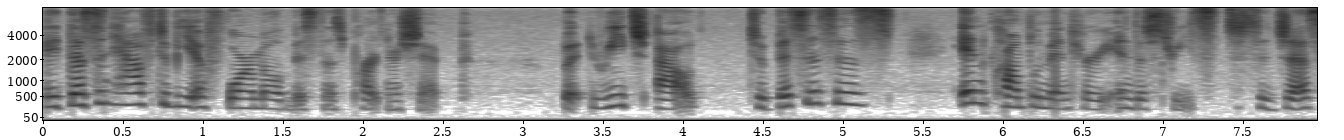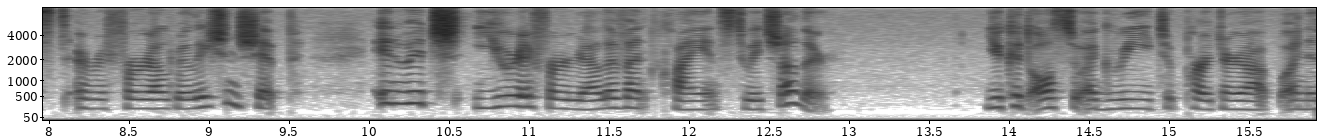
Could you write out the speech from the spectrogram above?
It doesn't have to be a formal business partnership, but reach out to businesses in complementary industries to suggest a referral relationship in which you refer relevant clients to each other. You could also agree to partner up on a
